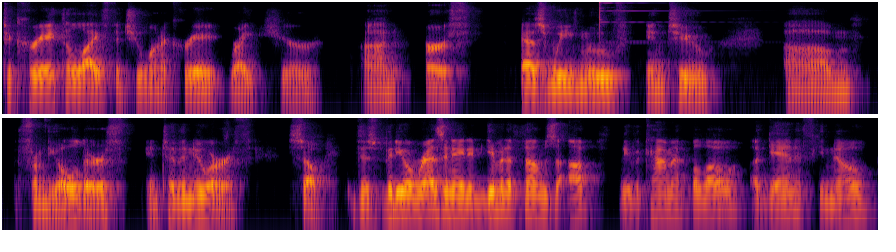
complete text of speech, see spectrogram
to create the life that you want to create right here on earth as we move into um, from the old earth into the new earth. So if this video resonated, give it a thumbs up, leave a comment below. Again, if you know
